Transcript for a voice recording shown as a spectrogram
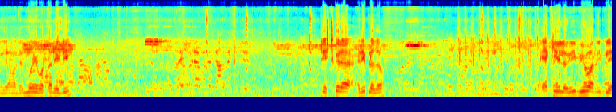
এই আমাদের মুড়ি ভর্তা রেডি টেস্ট করে রিপ্লে দাও। এক কি হলো রিভিউ আর রিপ্লে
